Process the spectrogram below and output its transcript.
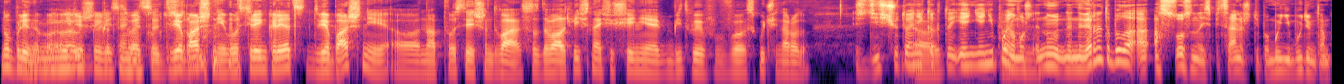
Ну, блин, Не э, решились как они. две башни, «Властелин колец», две башни э, на PlayStation 2 создавал отличное ощущение битвы в, с кучей народу. Здесь что-то они как-то... Я, я не понял, может... Ну, наверное, это было осознанно и специально, что, типа, мы не будем там...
